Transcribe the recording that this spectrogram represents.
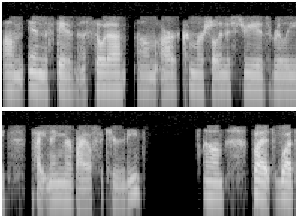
um, in the state of Minnesota. Our commercial industry is really tightening their biosecurity. But what's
